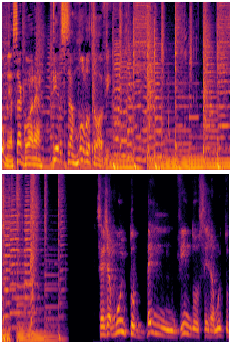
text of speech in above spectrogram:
Começa agora, Terça Molotov. Seja muito bem-vindo, seja muito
